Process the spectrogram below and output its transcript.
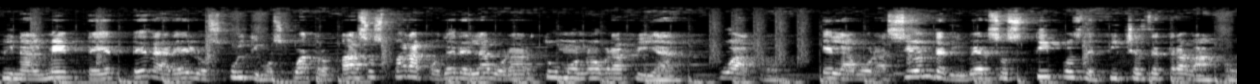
Finalmente, te daré los últimos cuatro pasos para poder elaborar tu monografía. 4. Elaboración de diversos tipos de fichas de trabajo.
